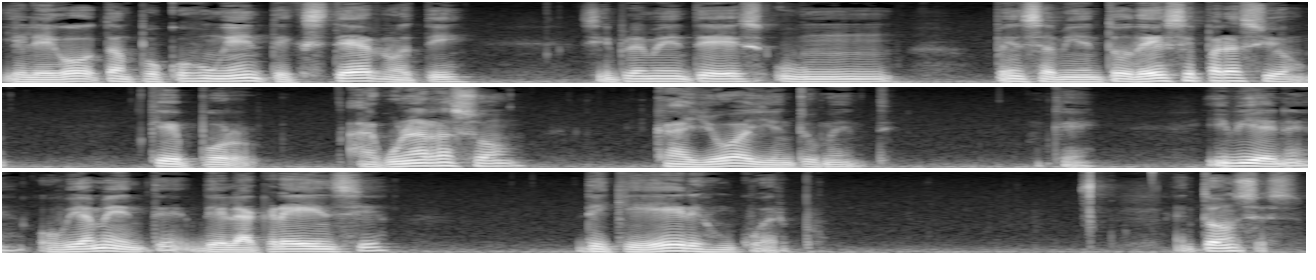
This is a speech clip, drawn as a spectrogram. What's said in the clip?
Y el ego tampoco es un ente externo a ti, simplemente es un pensamiento de separación que por alguna razón cayó allí en tu mente. Y viene, obviamente, de la creencia de que eres un cuerpo. Entonces,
